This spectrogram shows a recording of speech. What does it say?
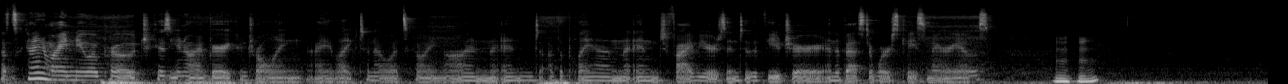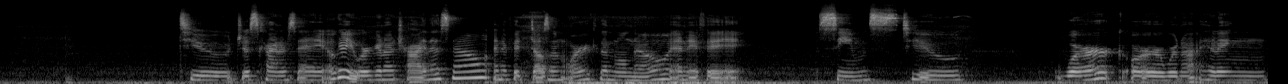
that's kind of my new approach because, you know, I'm very controlling. I like to know what's going on and the plan and five years into the future and the best and worst case scenarios. Mm-hmm. To just kind of say, okay, we're going to try this now. And if it doesn't work, then we'll know. And if it seems to work or we're not hitting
